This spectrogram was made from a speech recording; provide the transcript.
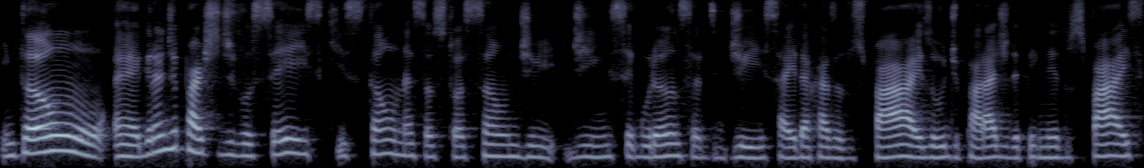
Então, é, grande parte de vocês que estão nessa situação de, de insegurança de, de, sair da casa dos pais ou de parar de depender dos pais,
